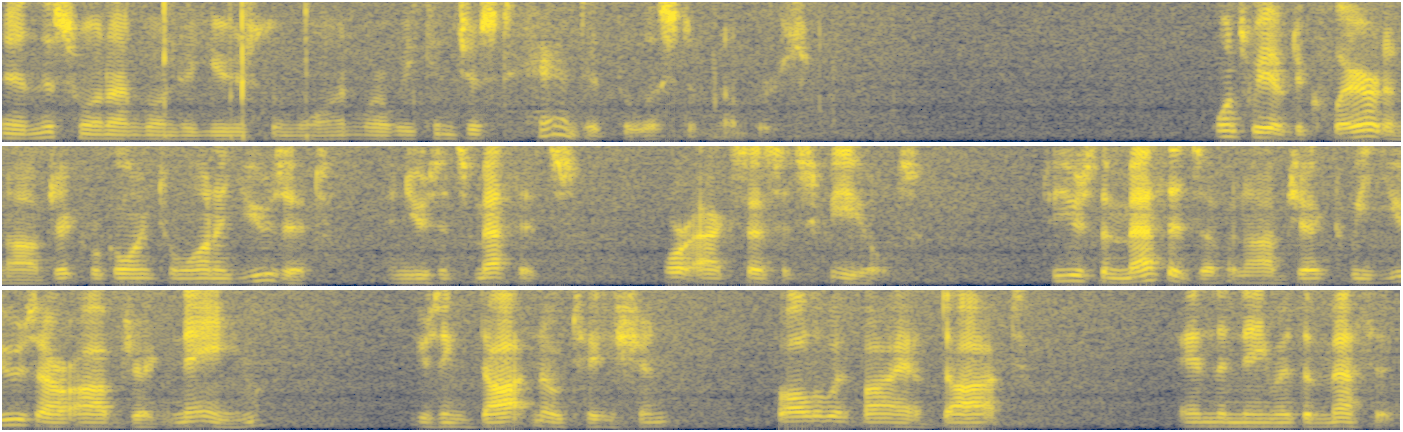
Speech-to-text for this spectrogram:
and this one I'm going to use the one where we can just hand it the list of numbers. Once we have declared an object, we're going to want to use it and use its methods, or access its fields. To use the methods of an object, we use our object name using dot notation, follow it by a dot and the name of the method.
